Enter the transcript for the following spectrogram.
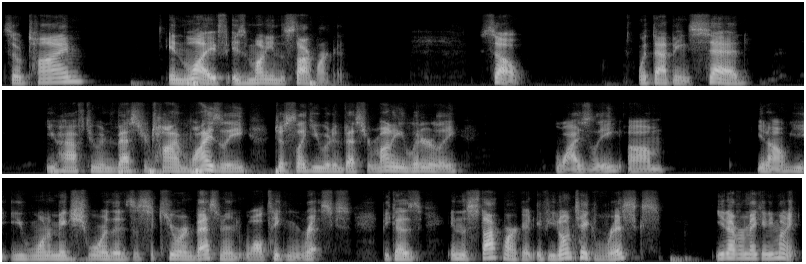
So time in life is money in the stock market. So, with that being said, you have to invest your time wisely, just like you would invest your money, literally wisely. Um, you know, you, you want to make sure that it's a secure investment while taking risks. Because in the stock market, if you don't take risks, you never make any money.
